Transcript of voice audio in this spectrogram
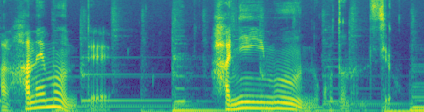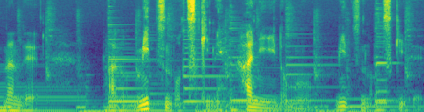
あの、ハネムーンって、ハニームーンのことなんですよ。なんで、あの、蜜の月ね。ハニーのムーン。蜜の月で。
